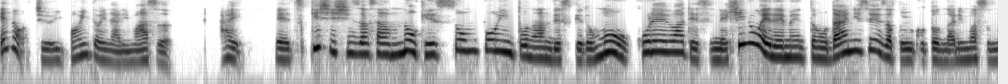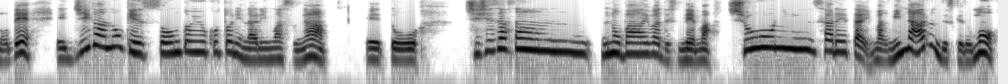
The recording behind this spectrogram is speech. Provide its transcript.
への注意ポイントになります。はい。えー、月獅子座さんの欠損ポイントなんですけども、これはですね、火のエレメントの第二星座ということになりますので、えー、自我の欠損ということになりますが、えっ、ー、と、獅子座さんの場合はですね、まあ、承認されたい。まあ、みんなあるんですけども、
